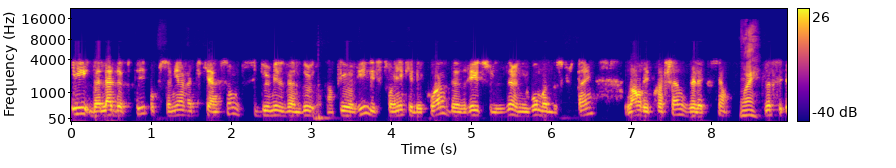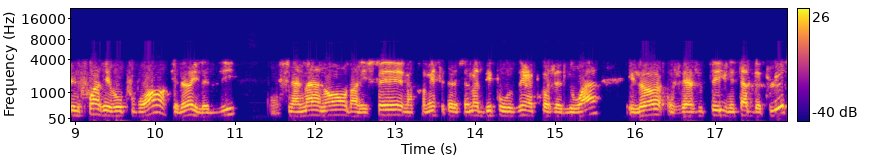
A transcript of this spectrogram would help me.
et de l'adopter pour qu'il soit mis en application d'ici 2022. Donc, en théorie, les citoyens québécois devraient utiliser un nouveau mode de scrutin lors des prochaines élections. Ouais. Là, c'est une fois arrivé au pouvoir que là, il a dit finalement, non, dans les faits, ma promesse était de seulement déposer un projet de loi. Et là, je vais ajouter une étape de plus.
